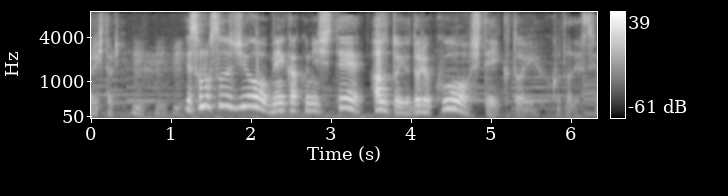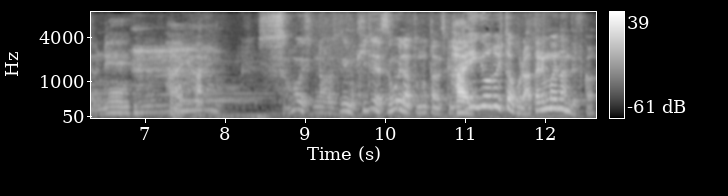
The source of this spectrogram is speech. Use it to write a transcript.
人一人。うんうんうん。でその数字を明確にして会うという努力をしていくということですよね。はいはいすごいです。なんか今聞いててすごいなと思ったんですけど、はい。営業の人はこれ当たり前なんですか？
